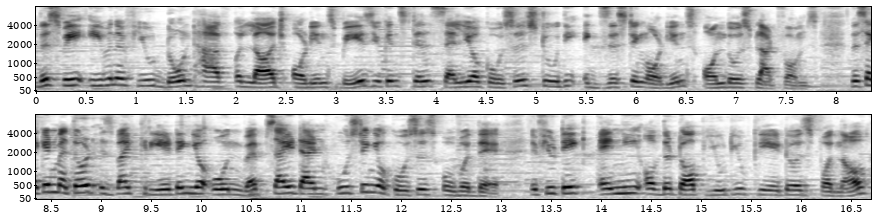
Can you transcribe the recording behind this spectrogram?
This way, even if you don't have a large audience base, you can still sell your courses to the existing audience on those platforms. The second method is by creating your your own website and hosting your courses over there. If you take any of the top YouTube creators for now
